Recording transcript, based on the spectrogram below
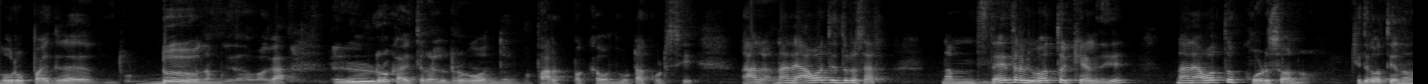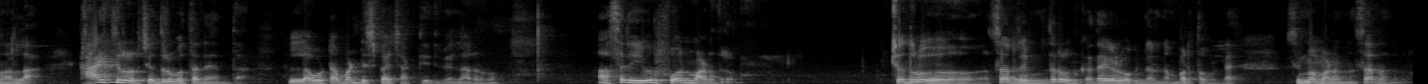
ನೂರು ರೂಪಾಯಿ ಇದ್ದರೆ ದುಡ್ಡು ನಮಗೆ ಅವಾಗ. ಎಲ್ಲರೂ ಕಾಯ್ತಿರೋ, ಎಲ್ರಿಗೂ ಒಂದು ಪಾರ್ಕ್ ಪಕ್ಕ ಒಂದು ಊಟ ಕೊಡಿಸಿ. ನಾನು ನಾನು ಯಾವತ್ತಿದ್ರು ಸರ್ ನಮ್ಮ ಸ್ನೇಹಿತರು ಇವತ್ತು ಕೇಳಿದ್ವಿ ನಾನು ಯಾವತ್ತೂ ಕೊಡಿಸೋನು ಕಿತ್ಕೋತೀನಲ್ಲ ಕಾಯ್ತಿರೋರು ಚಂದ್ರು ಬರ್ತಾನೆ ಅಂತ. ಎಲ್ಲ ಊಟ ಮಾಡಿ ಡಿಸ್ಪ್ಯಾಚ್ ಆಗ್ತಿದ್ವಿ ಎಲ್ಲರೂ ಹಾಂ ಸರಿ, ಇವ್ರು ಫೋನ್ ಮಾಡಿದ್ರು. ಚಂದ್ರು, ಸರ್ ನಿಮ್ಮದ್ರ ಒಂದು ಕತೆ ಹೇಳ್ಬೇಕು, ನಾನು ನಂಬರ್ ತೊಗೊಂಡೆ. ಸಿನಿಮಾ ಮಾಡೋಣ ಸರ್, ಅಂದರು.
